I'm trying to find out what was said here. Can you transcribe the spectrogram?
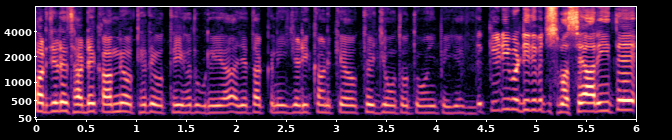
ਪਰ ਜਿਹੜੇ ਸਾਡੇ ਕੰਮ ਹੈ ਉੱਥੇ ਦੇ ਉੱਥੇ ਹੀ ਅਧੂਰੇ ਆ ਅਜੇ ਤੱਕ ਨਹੀਂ ਜਿਹੜੀ ਕਣਕ ਹੈ ਉੱਥੇ ਜਿਉਂ ਤੋਂ ਤਿਉਂ ਹੀ ਪਈ ਹੈ ਜੀ। ਤੇ ਕਿਹੜੀ ਮੰਡੀ ਦੇ ਵਿੱਚ ਸਮੱਸਿਆ ਆ ਰਹੀ ਤੇ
